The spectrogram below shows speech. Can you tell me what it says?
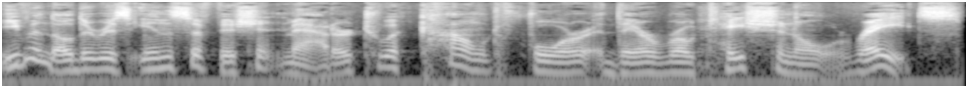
even though there is insufficient matter to account for their rotational rates.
